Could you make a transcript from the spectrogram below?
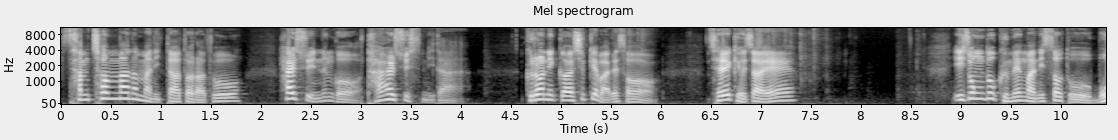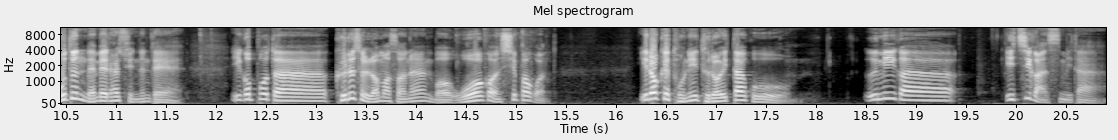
3천만 원만 있다 하더라도 할 수 있는 거 다 할 수 있습니다. 그러니까 쉽게 말해서 제 계좌에 이 정도 금액만 있어도 모든 매매를 할 수 있는데 이것보다 그릇을 넘어서는 뭐 5억 원, 10억 원 이렇게 돈이 들어 있다고 의미가 있지가 않습니다.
